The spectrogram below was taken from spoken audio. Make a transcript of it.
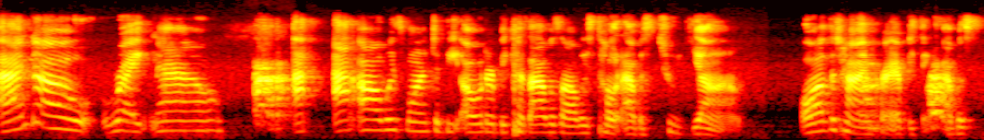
I know right now, I, I always wanted to be older because I was always told I was too young. all the time for everything. I was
